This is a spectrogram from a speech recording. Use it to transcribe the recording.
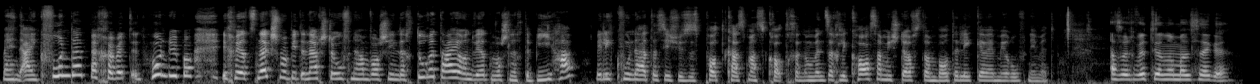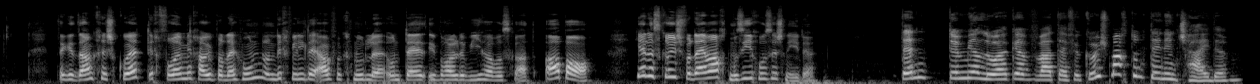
Wir haben einen gefunden, wir kommen den Hund über. Ich werde das nächste Mal bei der nächsten Aufnahme wahrscheinlich durchdrehen und werde ihn wahrscheinlich dabei haben, weil ich gefunden habe, das ist unser Podcast-Maskottchen. Und wenn es ein bisschen gehorsam ist, darf es da am Boden liegen, wenn wir aufnehmen. Also ich würde dir noch mal sagen, der Gedanke ist gut, ich freue mich auch über den Hund und ich will den auch verknuddeln und den überall dabei haben, wo es geht. Aber jedes Geräusch, von dem macht, muss ich rausschneiden. Dann schauen wir, schauen, was der für Geräusch macht und dann entscheiden.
